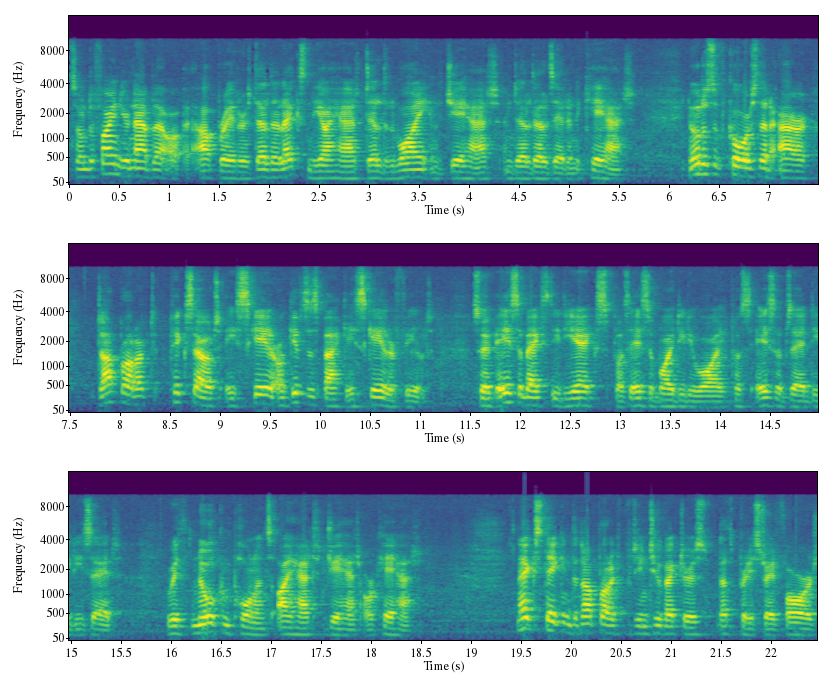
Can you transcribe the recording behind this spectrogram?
So I'm defining your nabla operator as del del x in the i hat, del del y in the j hat, and del del z in the k hat. Notice of course that our dot product picks out a scalar, or gives us back a scalar field. So if a sub x ddx plus a sub y ddy plus a sub z ddz with no components i hat, j hat or k hat. Next, taking the dot product between two vectors, that's pretty straightforward.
